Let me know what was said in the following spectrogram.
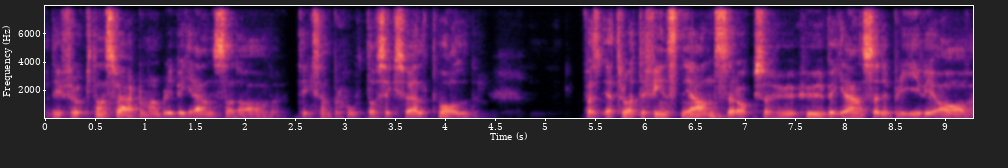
det är fruktansvärt om man blir begränsad av till exempel hot av sexuellt våld. Fast jag tror att det finns nyanser också. Hur, hur begränsade blir vi av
